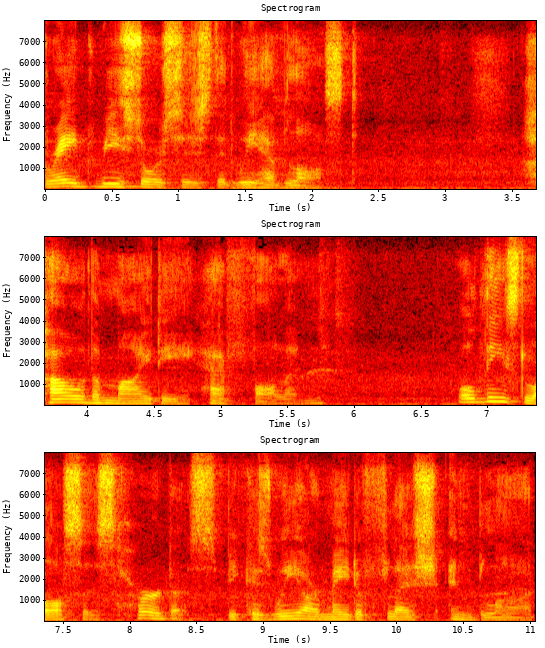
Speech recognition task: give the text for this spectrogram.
great resources that we have lost. How the mighty have fallen. All these losses hurt us because we are made of flesh and blood.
